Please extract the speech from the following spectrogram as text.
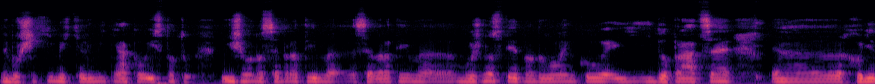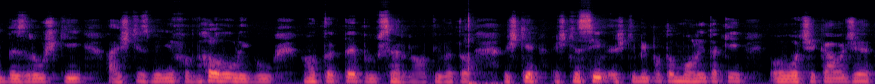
nebo všichni by chtěli mít nějakou jistotu. Víš, ono sebrat jim, sebrat jim eh, možnost jít na dovolenku, jít do práce, eh, chodit bez roušky a ještě změnit fotbalovou ligu, no tak to je průser, no, tyhle to. Ještě, ještě, si, ještě by potom mohli taky očekávat, že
